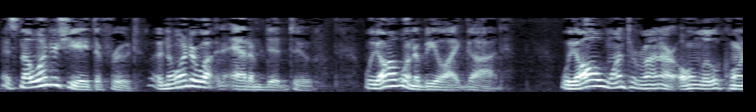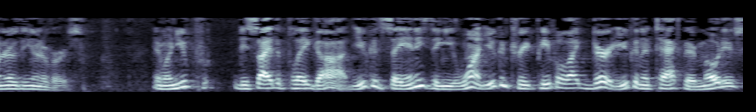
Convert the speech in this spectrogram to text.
it's no wonder she ate the fruit. No wonder what Adam did too. We all want to be like God. We all want to run our own little corner of the universe. And when you pr- decide to play God, you can say anything you want. You can treat people like dirt. You can attack their motives.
